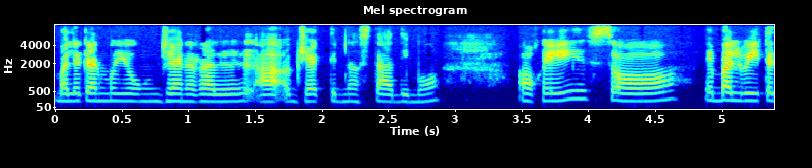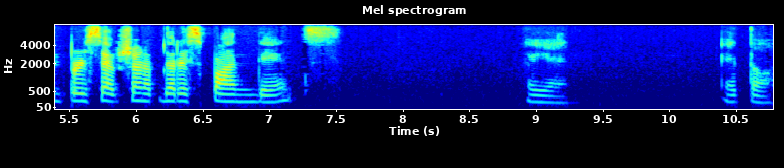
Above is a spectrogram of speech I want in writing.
Balikan mo yung general uh, objective ng study mo. Okay, so evaluated perception of the respondents. Ayan. Ito.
